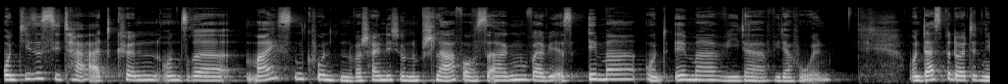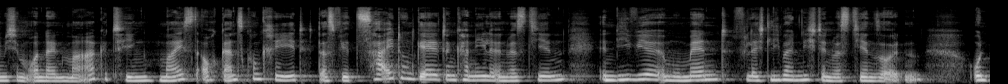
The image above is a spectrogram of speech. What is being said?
Und dieses Zitat können unsere meisten Kunden wahrscheinlich schon im Schlaf aufsagen, weil wir es immer und immer wieder wiederholen. Und das bedeutet nämlich im Online-Marketing meist auch ganz konkret, dass wir Zeit und Geld in Kanäle investieren, in die wir im Moment vielleicht lieber nicht investieren sollten. Und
